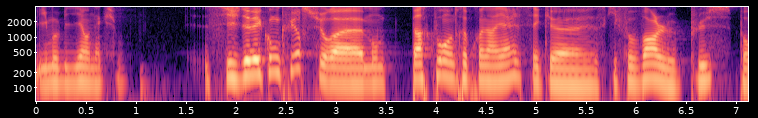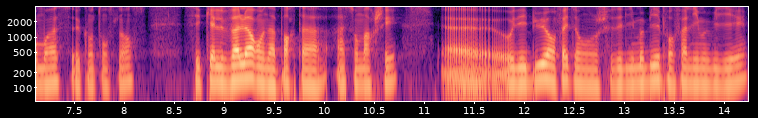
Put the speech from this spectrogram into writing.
l'immobilier en action. Si je devais conclure sur mon parcours entrepreneurial, c'est que ce qu'il faut voir le plus pour moi quand on se lance, c'est quelle valeur on apporte à, son marché. Euh, au début, en fait, je faisais de l'immobilier pour faire de l'immobilier.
